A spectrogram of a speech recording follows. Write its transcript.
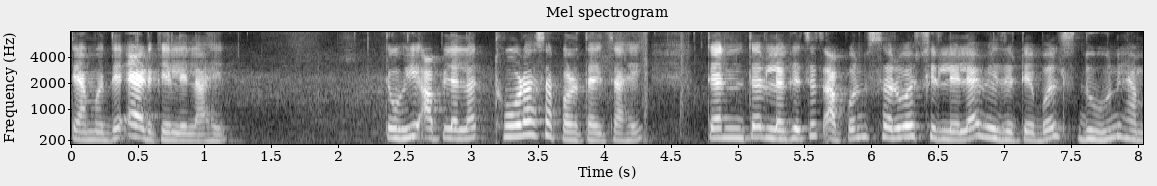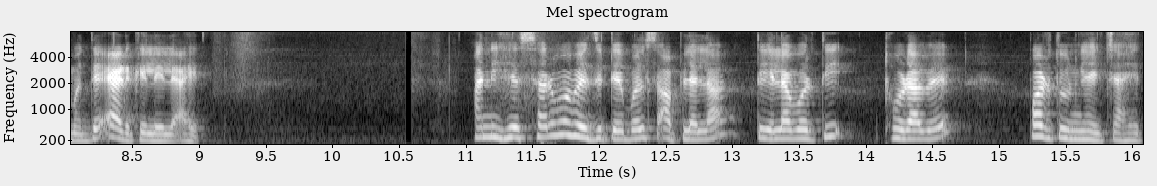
त्यामध्ये ॲड केलेला आहे. तोही आपल्याला थोडासा परतायचा आहे. त्यानंतर लगेचच आपण सर्व चिरलेल्या व्हेजिटेबल्स धुवून ह्यामध्ये ॲड केलेले आहेत. आणि हे सर्व व्हेजिटेबल्स आपल्याला तेलावरती थोडा वेळ परतून घ्यायचे आहेत.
